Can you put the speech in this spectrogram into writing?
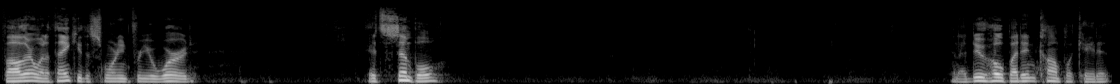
Father, I want to thank you this morning for your word. It's simple. And I do hope I didn't complicate it.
